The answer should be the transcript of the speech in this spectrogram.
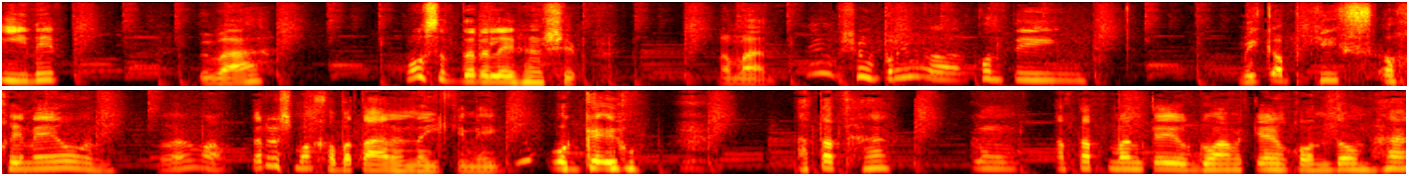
init. Diba? Most of the relationship naman. Eh, syempre, mga konting make-up kiss, okay na yun. Diba? Pero sa mga kabataan na nakikinig, huwag kayo atat ha. Kung atat man kayo, gumamit kayo ng condom ha.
